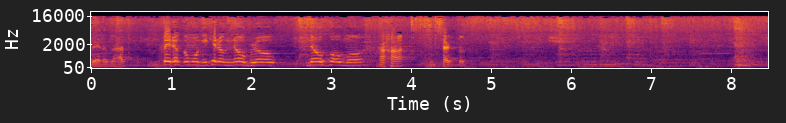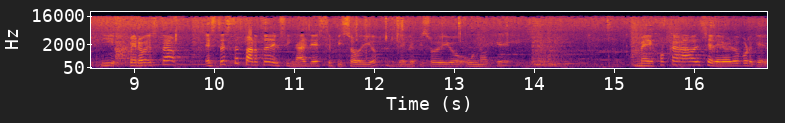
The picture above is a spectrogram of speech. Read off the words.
verdad. Pero como que dijeron no, bro, no homo. Ajá, exacto. Y, pero está, está esta parte del final de este episodio, del episodio 1, que me dejó cagado el cerebro porque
